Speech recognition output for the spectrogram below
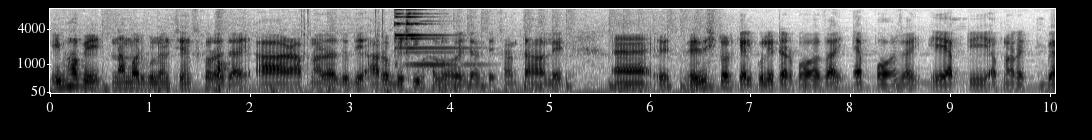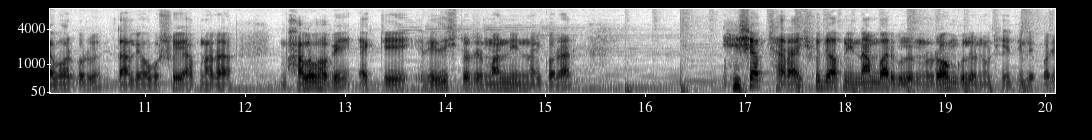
এইভাবে নাম্বারগুলো চেঞ্জ করা যায়। আর আপনারা যদি আরও বেশি ভালোভাবে জানতে চান, তাহলে রেজিস্টর ক্যালকুলেটর পাওয়া যায়, অ্যাপ পাওয়া যায়। এই অ্যাপটি আপনারা ব্যবহার করবেন। তাহলে অবশ্যই আপনারা ভালোভাবে একটি রেজিস্টরের মান নির্ণয় করার হিসাব ছাড়াই শুধু আপনি নাম্বারগুলো রঙগুলো উঠিয়ে দিলে পরে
